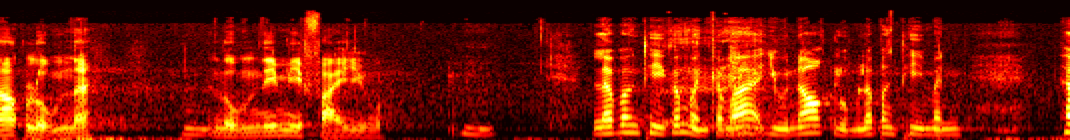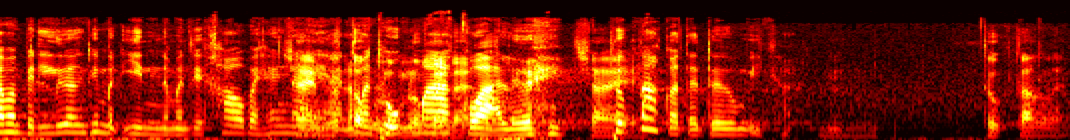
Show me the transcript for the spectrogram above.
นอกหลุมนะ หลุมนี้มีไฟอยู่แล้วบางทีก็เหมือนกับว่าอยู่นอกหลุมแล้วบางทีมัน ถ้ามันเป็นเรื่องที่มันอินมันจะเข้าไปข้างในแล้วมันทุกข์มากกว่าเลย ทุกข์มากกว่าแต่เดิมอีกค่ะ ถูกต้องแล้ว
